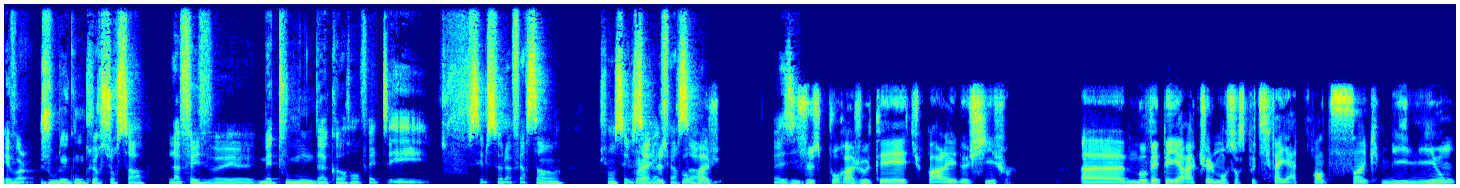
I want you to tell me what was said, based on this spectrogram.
Et voilà, je voulais conclure sur ça. La Fave euh, met tout le monde d'accord en fait, et c'est le seul à faire ça. Hein. Je pense c'est le seul à faire ça. Juste pour rajouter, tu parlais de chiffres. Euh, mauvais payeur actuellement sur Spotify à 35 millions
